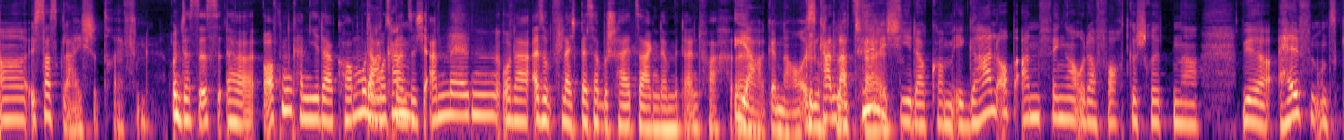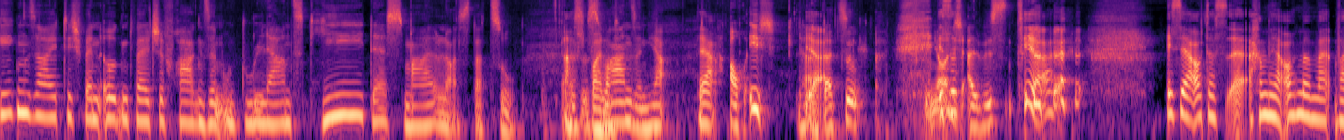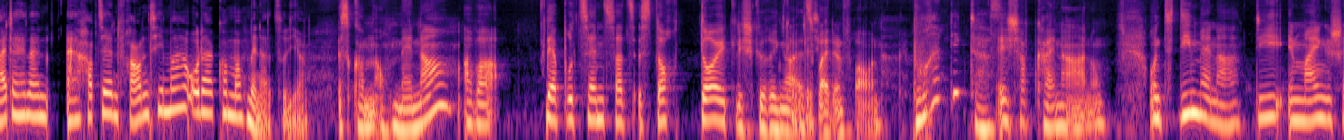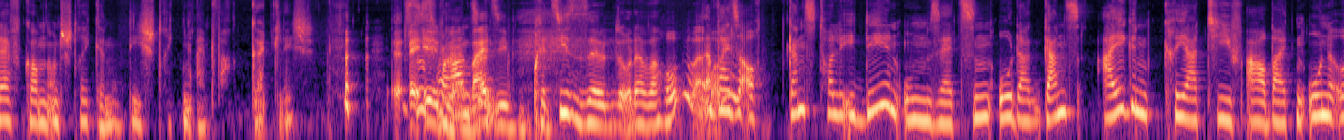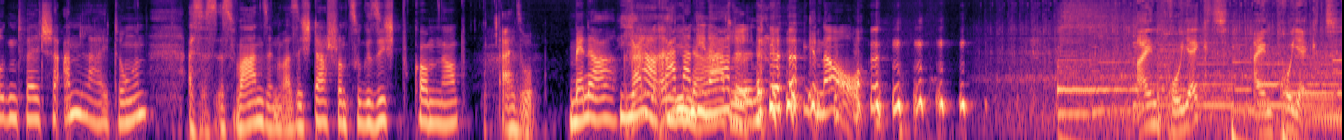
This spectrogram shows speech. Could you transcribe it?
äh, ist das gleiche Treffen. Und das ist äh, offen, kann jeder kommen oder da muss man sich anmelden oder also vielleicht besser Bescheid sagen, damit einfach. Äh, ja, genau. Es kann Platz natürlich jeder kommen, egal ob Anfänger oder Fortgeschrittener. Wir helfen uns gegenseitig, wenn irgendwelche Fragen sind und du lernst jedes Mal was dazu. Das Ach, ist Wahnsinn, ja. Ja. Auch ich lerne ja. dazu. Ich bin ja auch nicht allwissend. Ja. Ist ja auch das, äh, haben wir ja auch immer weiterhin ein äh, hauptsächlich ein Frauenthema oder kommen auch Männer zu dir? Es kommen auch Männer, aber der Prozentsatz ist doch deutlich geringer deutlich. als bei den Frauen. Woran liegt das? Ich habe keine Ahnung. Und die Männer, die in mein Geschäft kommen und stricken, die stricken einfach göttlich. Das ist äh, Weil sie präzise sind oder warum? warum? Weil sie auch ganz tolle Ideen umsetzen oder ganz eigenkreativ arbeiten, ohne irgendwelche Anleitungen. Also es ist Wahnsinn, was ich da schon zu Gesicht bekommen habe. Also Männer ran, ja, ran an, die, an die Nadeln. genau. Ein Projekt, ein Projekt.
